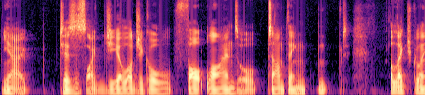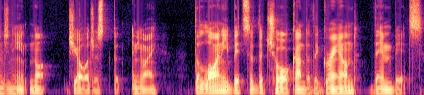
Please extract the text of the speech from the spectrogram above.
you know, just as like geological fault lines or something. Electrical engineer, not geologist, but anyway, the liney bits of the chalk under the ground, them bits.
